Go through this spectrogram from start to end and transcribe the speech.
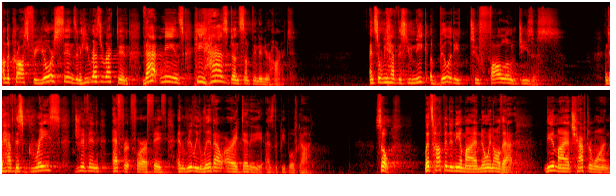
on the cross for your sins and he resurrected, that means he has done something in your heart. And so we have this unique ability to follow Jesus and to have this grace driven effort for our faith and really live out our identity as the people of God. So let's hop into Nehemiah, knowing all that. Nehemiah chapter 1,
